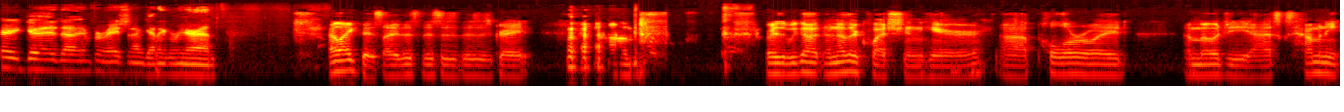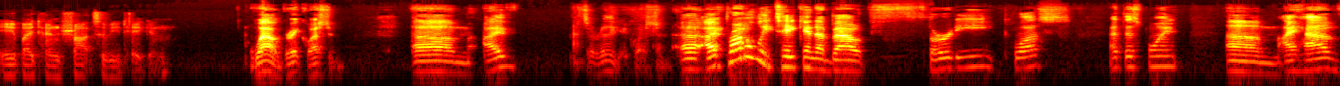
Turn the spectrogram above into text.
very good uh, information I'm getting from your end. I like this. I, this this is this is great. um, we got another question here. Uh, Polaroid emoji asks, "How many eight by ten shots have you taken?" Wow, great question. Um, I've that's a really good question. Uh, I've probably taken about thirty plus at this point. Um, I have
